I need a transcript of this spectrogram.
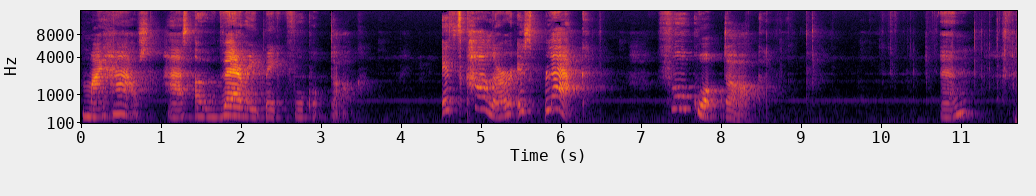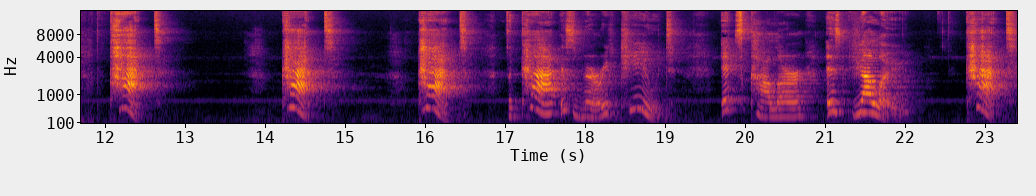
My house has a very big Phú Quốc dog. Its color is black. Phú Quốc dog. And cat. Cat. Cat. The cat is very cute. Its color is yellow. Cat.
